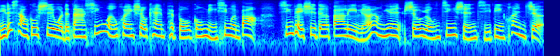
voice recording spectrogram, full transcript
你的小故事，我的大新闻，欢迎收看《People 公民新闻报》。新北市的巴黎疗养院收容精神疾病患者，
